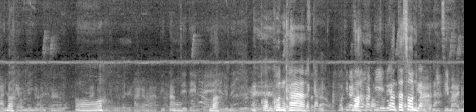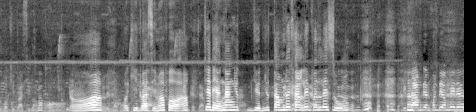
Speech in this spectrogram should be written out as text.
บ้านแถวนี้อยู่บนภูอ๋อคือก็ได้พากันมาติดตามเจแดงไปบ่อยู่ในยูขอบคุณค่ะสกาว บ่คิดได้ว่าท่านพี่มาแต่ส้น สีม้าอยู่บ่คิดว่าสีม้าพออ๋อบ่คิดว่าสิมาพอเอ้าเจ๊แดงนั่งอยู่ยืนอยู่ต่ำเด้วยค่ะเลยเพิ่นเลยสูงติดตามเดือนคนเดิมได้เด้อ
